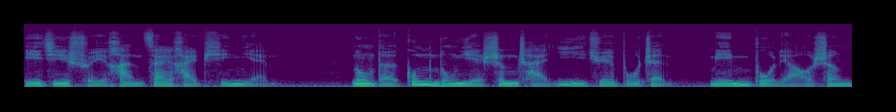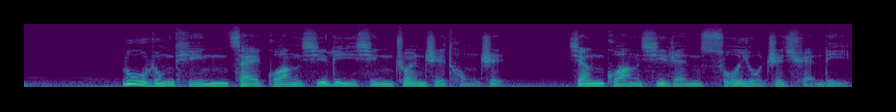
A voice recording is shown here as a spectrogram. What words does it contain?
以及水旱灾害频年，弄得工农业生产一蹶不振，民不聊生。陆荣廷在广西例行专制统治，将广西人所有之权利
